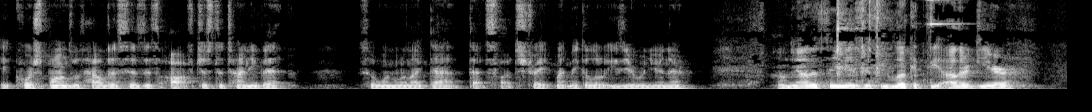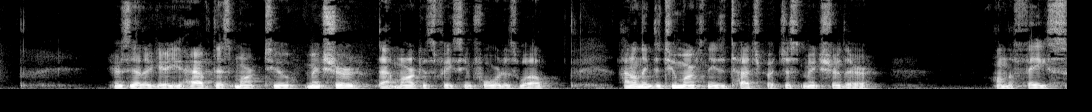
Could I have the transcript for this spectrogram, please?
it corresponds with how this is. It's off just a tiny bit. So when we're like that, that slot straight might make it a little easier when you're in there. Um, the other thing is if you look at the other gear, here's the other gear, you have this mark too. Make sure that mark is facing forward as well. I don't think the two marks need to touch, but just make sure they're on the face.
